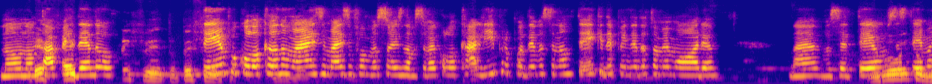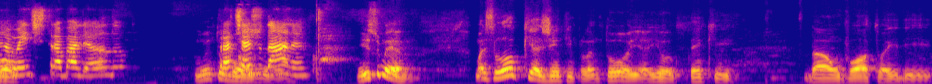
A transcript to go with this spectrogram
Não, não está perdendo perfeito, perfeito. tempo colocando mais e mais informações, não. Você vai colocar ali para poder você não ter que depender da tua memória. Né? Você ter um Muito sistema bom. realmente trabalhando para te ajudar, né? Isso mesmo. Mas logo que a gente implantou, e aí eu tenho que dar um voto aí de,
